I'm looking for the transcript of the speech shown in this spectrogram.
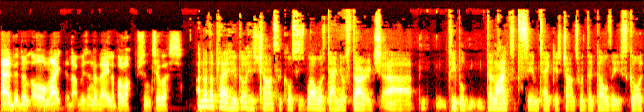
evident all night that that was an available option to us. Another player who got his chance, of course, as well was Daniel Sturridge. Uh, people delighted to see him take his chance with the goal that he scored.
